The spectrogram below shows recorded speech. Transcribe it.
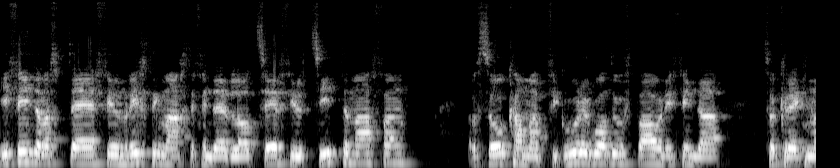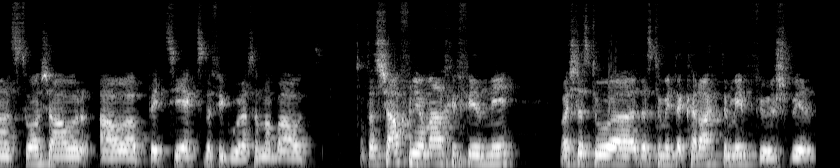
ich finde, was der Film richtig macht, ich finde, er lässt sehr viel Zeit am Anfang. Und so kann man die Figuren gut aufbauen. Ich finde, so kriegt man als Zuschauer auch eine Beziehung zu der Figur. Also man baut, das schaffen ja manche Filme nicht, weißt du, dass du, äh, dass du mit dem Charakter mitfühlst, weil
